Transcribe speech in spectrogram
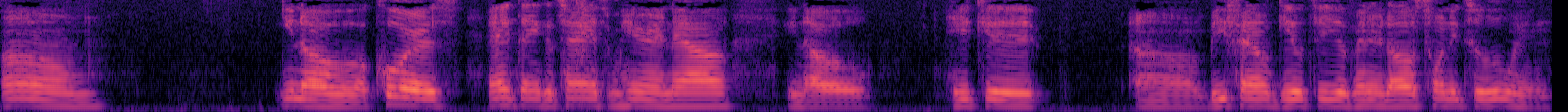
Um, you know, of course, anything could change from here and now. You know, he could um, be found guilty of any of those 22 and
